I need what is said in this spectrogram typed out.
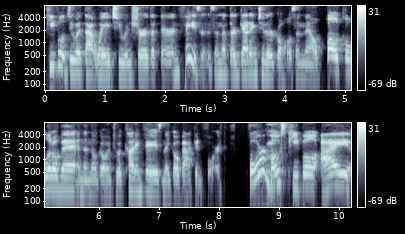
People do it that way to ensure that they're in phases and that they're getting to their goals and they'll bulk a little bit and then they'll go into a cutting phase and they go back and forth for most people, I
